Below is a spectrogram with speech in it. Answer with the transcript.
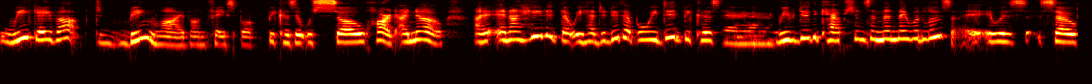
we gave up to being live on Facebook because it was so hard. I know, I, and I hated that we had to do that, but we did because Yeah. we would do the captions and then they would lose it. It, it was so.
